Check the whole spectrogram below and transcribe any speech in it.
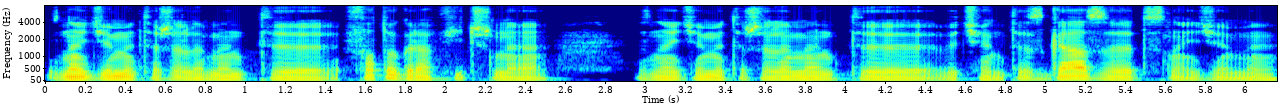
znajdziemy też elementy fotograficzne, znajdziemy też elementy wycięte z gazet, znajdziemy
